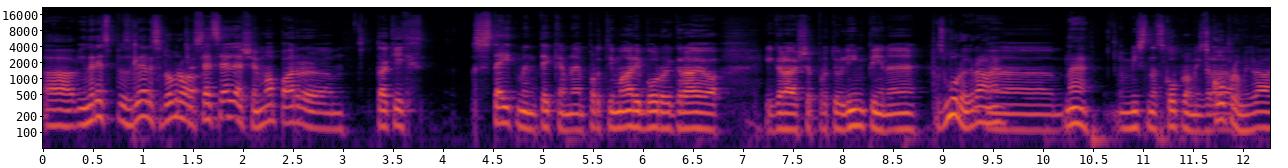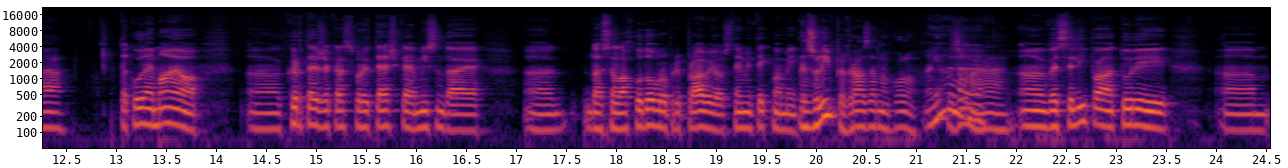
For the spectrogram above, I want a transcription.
Uh, in res, zgledali so dobro. Vse celje še ima par um, takih statement tekem, ne? proti Mariboru igrajo, igrajo še proti Olimpiji. Ne? Zmuro igra, ne? Uh, ne. mislim, da s Koprom igrajo. Koprom igra, ja. Tako da imajo uh, kar težke, kar spori težke. Mislim, da, je, uh, da se lahko dobro pripravijo s temi tekmami. Z Olimpijo igra zadnjo kolo. A Ja, ja, Sezona, ja. Uh, veseli pa tudi. Um,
